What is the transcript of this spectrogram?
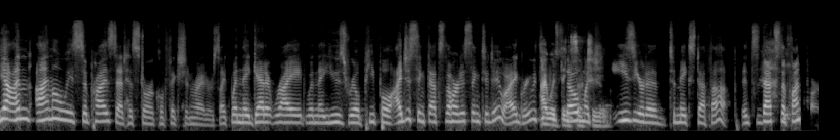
Yeah, I'm I'm always surprised at historical fiction writers. Like when they get it right, when they use real people. I just think that's the hardest thing to do. I agree with you. I would it's think so, so much too. easier to to make stuff up. It's that's the fun part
